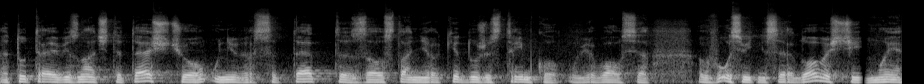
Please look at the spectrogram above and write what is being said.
е, тут треба відзначити те, що університет за останні роки дуже стрімко увірвався в освітнє середовище. Ми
